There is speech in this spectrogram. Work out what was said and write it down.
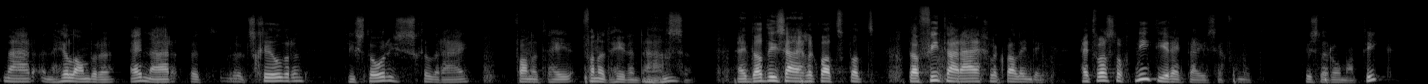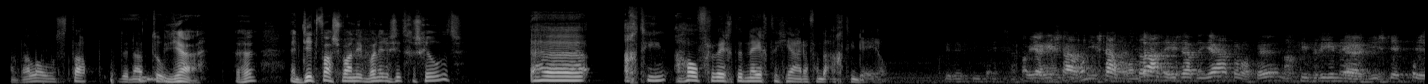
naar een heel andere, hè, naar het, het schilderen, het historische schilderij van het, he- van het hedendaagse. Hè, dat is eigenlijk wat, wat David daar eigenlijk wel in deed. Het was nog niet direct dat je zegt van het, het is de romantiek, maar wel al een stap ernaartoe. Ja. hè. En dit was, wanneer, wanneer is dit geschilderd? Eh 18, halverwege de 90 jaren van de 18e eeuw. Oh ja, hier staat, hier staat, een da- hier staat een jaartal op, hè? 1893. hier zit, Of eh,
